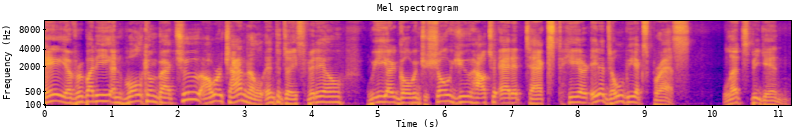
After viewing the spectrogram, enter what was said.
Hey everybody and welcome back to our channel. In today's video, we are going to show you how to edit text here in Adobe Express. Let's begin.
